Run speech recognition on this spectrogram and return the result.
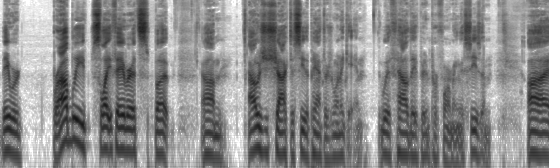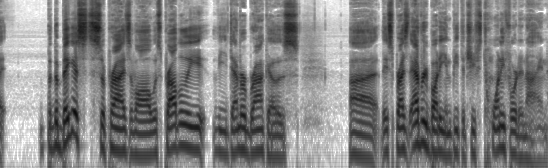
they were probably slight favorites, but um, I was just shocked to see the Panthers win a game with how they've been performing this season. Uh, but the biggest surprise of all was probably the Denver Broncos. Uh, they surprised everybody and beat the Chiefs twenty-four to nine.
